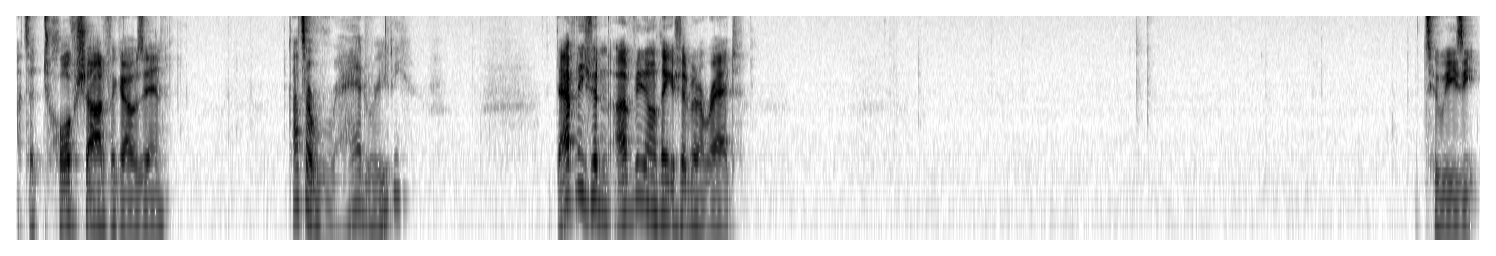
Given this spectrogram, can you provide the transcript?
That's a tough shot if it goes in. That's a red, really? Definitely shouldn't. I really don't think it should have been a red. Too easy.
